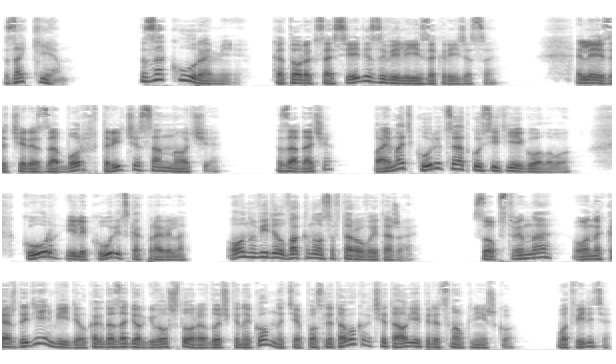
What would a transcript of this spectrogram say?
За кем? За курами, которых соседи завели из-за кризиса. Лезет через забор в три часа ночи. Задача — поймать курицу и откусить ей голову. Кур или куриц, как правильно, он увидел в окно со второго этажа. Собственно, он их каждый день видел, когда задергивал шторы в дочкиной комнате после того, как читал ей перед сном книжку. Вот видите,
